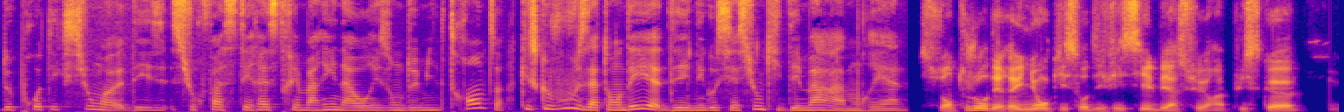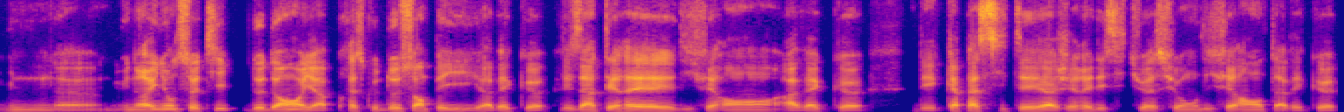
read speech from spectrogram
de protection euh, des surfaces terrestres et marines à horizon 2030. Qu'est-ce que vous vous attendez des négociations qui démarrent à Montréal? Ce sont toujours des réunions qui sont difficiles, bien sûr, hein, puisque une, une, réunion de ce type, dedans, il y a presque 200 pays avec des intérêts différents, avec des capacités à gérer des situations différentes, avec, euh,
